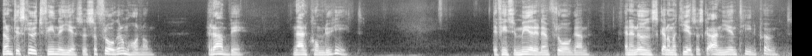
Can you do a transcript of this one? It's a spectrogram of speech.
När de till slut finner Jesus så frågar de honom Rabbi, när kom du hit? Det finns ju mer i den frågan än en önskan om att Jesus ska ange en tidpunkt.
